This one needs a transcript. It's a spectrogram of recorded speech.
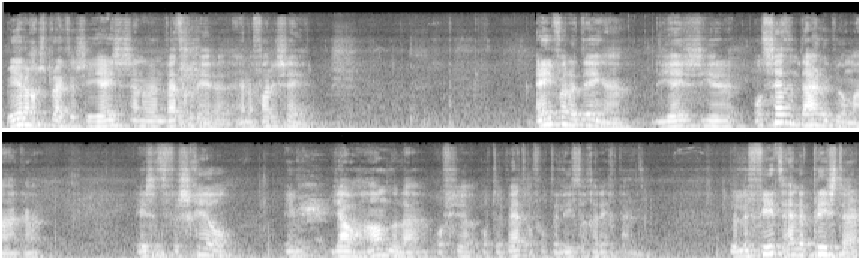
Weer een gesprek tussen Jezus en een wetgeleerde en een fariseer. Een van de dingen die Jezus hier ontzettend duidelijk wil maken, is het verschil in jouw handelen of je op de wet of op de liefde gericht bent. De leviet en de priester,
